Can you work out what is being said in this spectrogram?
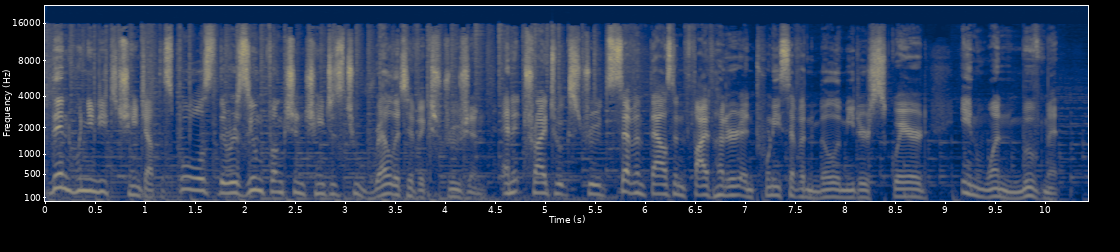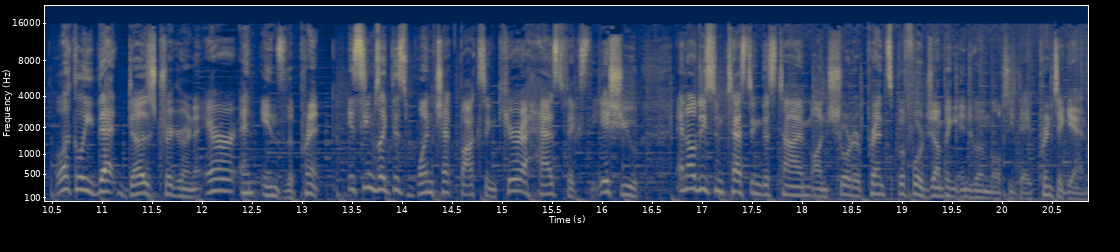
Then when you need to change out the spools, the resume function changes to relative extrusion, and it tried to extrude 7,527 millimeters squared in one movement. Luckily, that does trigger an error and ends the print. It seems like this one checkbox in Cura has fixed the issue, and I'll do some testing this time on shorter prints before jumping into a multi-day print again.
